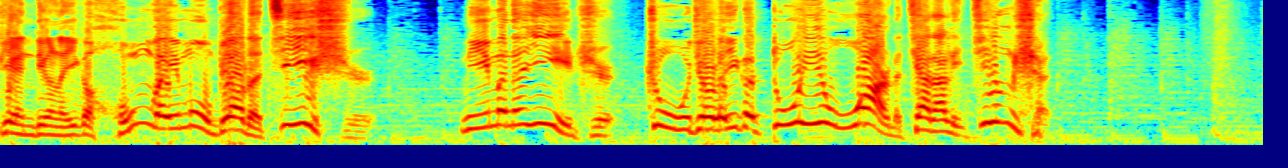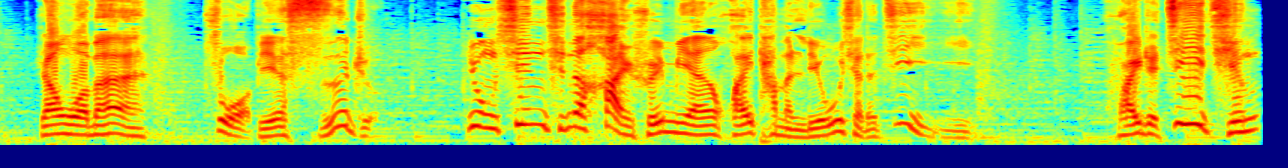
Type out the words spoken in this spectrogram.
奠定了一个宏伟目标的基石，你们的意志铸就了一个独一无二的加达里精神。让我们作别死者，用辛勤的汗水缅怀他们留下的记忆，怀着激情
